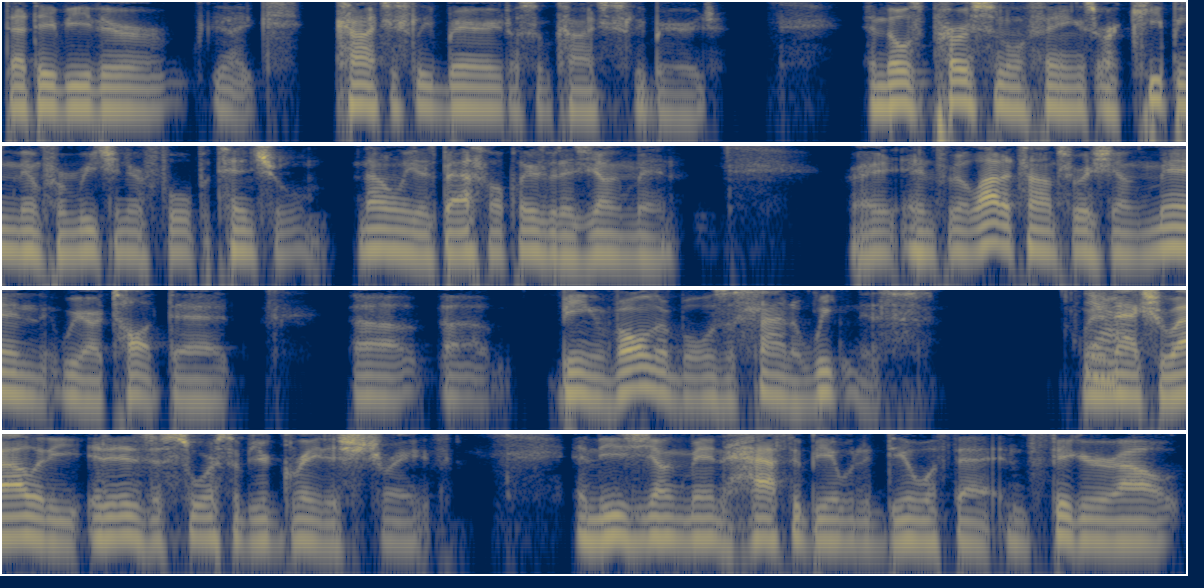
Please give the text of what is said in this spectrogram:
that they've either like consciously buried or subconsciously buried. And those personal things are keeping them from reaching their full potential, not only as basketball players, but as young men. Right. And for a lot of times for us young men, we are taught that uh, uh, being vulnerable is a sign of weakness. When in actuality, it is a source of your greatest strength. And these young men have to be able to deal with that and figure out,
